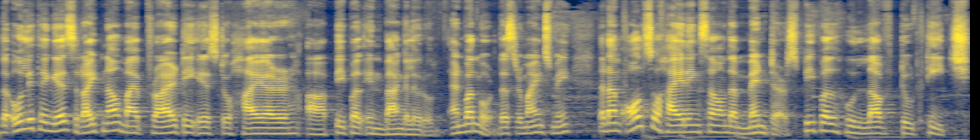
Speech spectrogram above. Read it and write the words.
The only thing is right now my priority is to hire uh, people in Bangalore. And one more, this reminds me that I'm also hiring some of the mentors, people who love to teach.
